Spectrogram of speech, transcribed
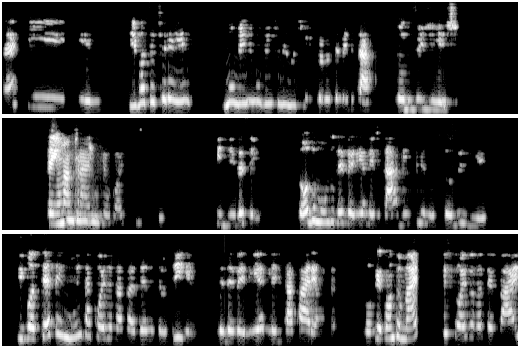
né, que, que e você tire no mínimo 20 minutinhos para você meditar todos os dias. Tem uma Entendi. frase que eu gosto muito, que diz assim: todo mundo deveria meditar 20 minutos todos os dias. Se você tem muita coisa para fazer no seu dia, você deveria meditar 40. Porque quanto mais coisa você faz,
